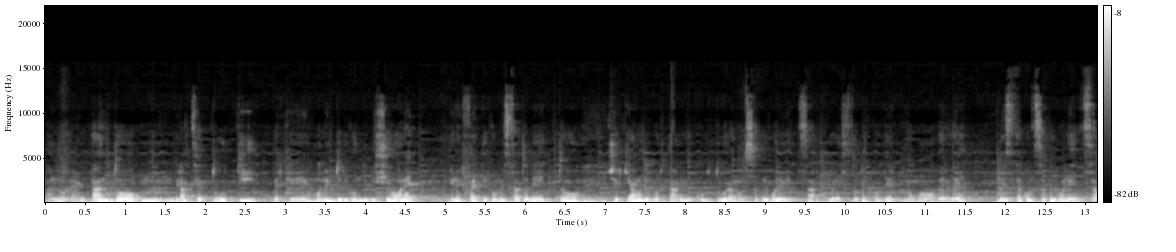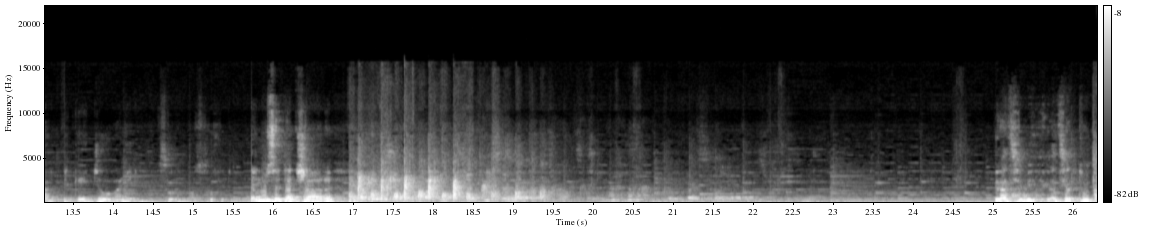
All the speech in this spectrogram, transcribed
Allora, intanto mh, grazie a tutti perché è un momento di condivisione e in effetti come è stato detto eh, cerchiamo di portare cultura, consapevolezza, questo per poter promuovere questa consapevolezza perché i giovani sono il nostro futuro. Luce Tacciare. Grazie mille, grazie a tutti.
